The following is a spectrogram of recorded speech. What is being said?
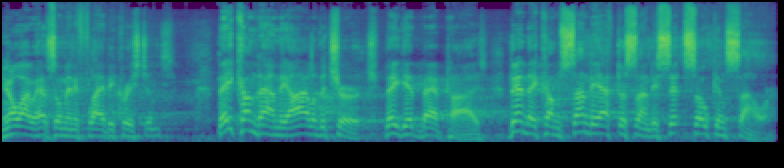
You know why we have so many flabby Christians? They come down the aisle of the church, they get baptized, then they come Sunday after Sunday, sit soaking sour.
